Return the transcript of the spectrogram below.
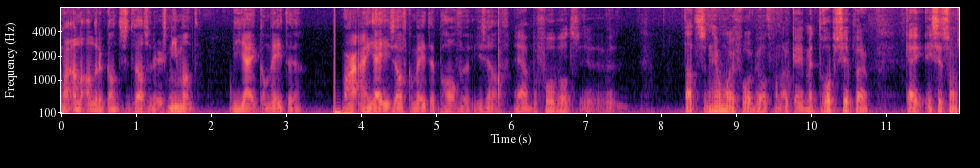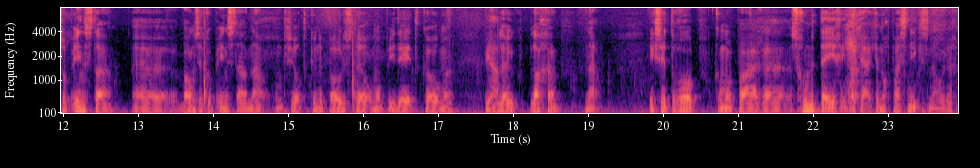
Maar aan de andere kant is het wel zo. Er is niemand die jij kan meten, waaraan jij jezelf kan meten, behalve jezelf. Ja, bijvoorbeeld, eh, dat is een heel mooi voorbeeld van, oké, met dropshippen. Kijk, ik zit soms op Insta. Eh, waarom zit ik op Insta? Nou, om veel te kunnen posten, om op ideeën te komen. Ja. Leuk, lachen. Nou, ik zit erop, kom een paar eh, schoenen tegen. Ik denk, ja, ik heb nog een paar sneakers nodig.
